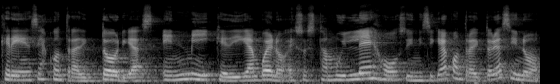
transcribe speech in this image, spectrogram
creencias contradictorias en mí que digan, bueno, eso está muy lejos, y ni siquiera contradictorias, sino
